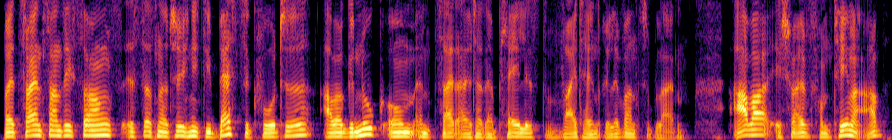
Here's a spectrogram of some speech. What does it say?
bei 22 Songs ist das natürlich nicht die beste Quote, aber genug, um im Zeitalter der Playlist weiterhin relevant zu bleiben. Aber ich schweife vom Thema ab.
